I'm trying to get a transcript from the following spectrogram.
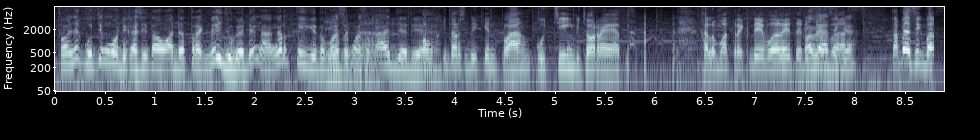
Soalnya kucing mau dikasih tahu ada track day juga dia nggak ngerti gitu. Iya, masuk benar. masuk aja dia. Oh, kita harus bikin pelang kucing dicoret. Kalau mau track day boleh itu Tapi dicoba. asik ya? Tapi asik banget.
